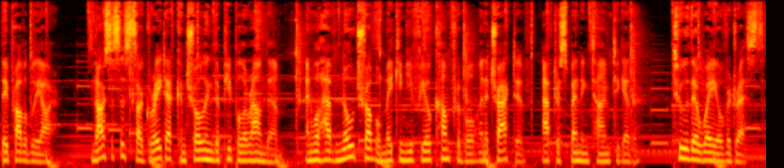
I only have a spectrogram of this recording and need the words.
they probably are. Narcissists are great at controlling the people around them, and will have no trouble making you feel comfortable and attractive after spending time together. 2. They're way overdressed.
